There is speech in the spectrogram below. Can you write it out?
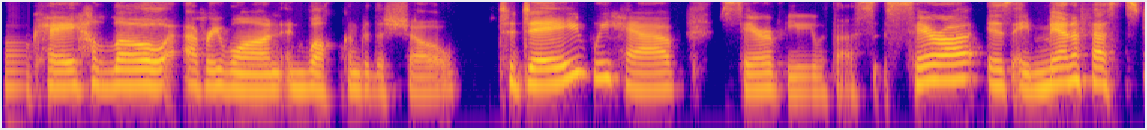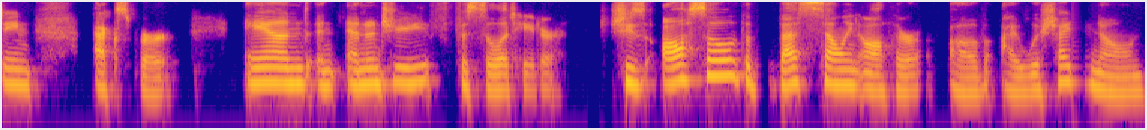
Okay, hello everyone, and welcome to the show. Today we have Sarah Vie with us. Sarah is a manifesting expert and an energy facilitator. She's also the best selling author of I Wish I'd Known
